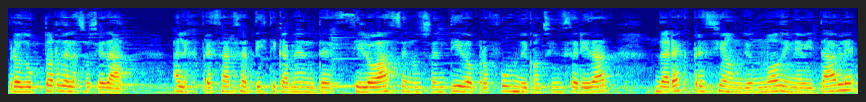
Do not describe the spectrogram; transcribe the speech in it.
Productor de la sociedad, al expresarse artísticamente, si lo hace en un sentido profundo y con sinceridad, dará expresión de un modo inevitable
